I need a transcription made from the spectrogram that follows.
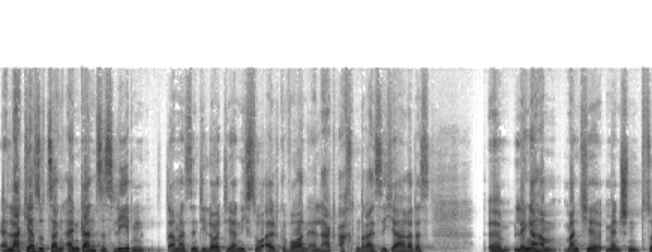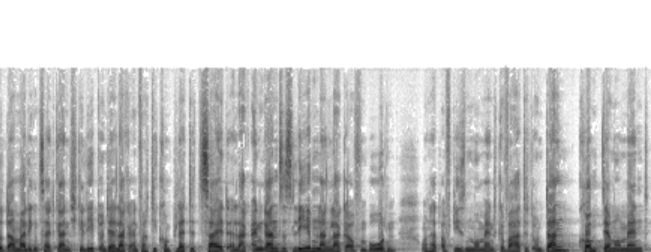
Er lag ja sozusagen ein ganzes Leben. Damals sind die Leute ja nicht so alt geworden. Er lag 38 Jahre. Das ähm, länger haben manche Menschen zur damaligen Zeit gar nicht gelebt. Und er lag einfach die komplette Zeit. Er lag ein ganzes Leben lang lag er auf dem Boden und hat auf diesen Moment gewartet. Und dann kommt der Moment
